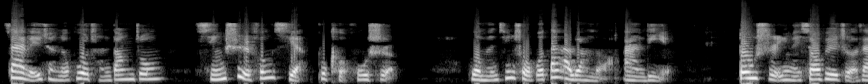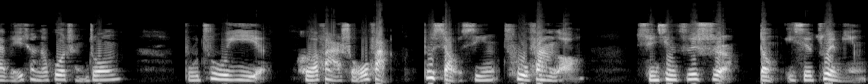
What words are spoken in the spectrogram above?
在维权的过程当中，刑事风险不可忽视。我们经手过大量的案例，都是因为消费者在维权的过程中。不注意合法守法，不小心触犯了寻衅滋事等一些罪名。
